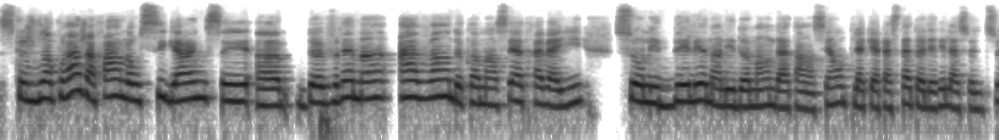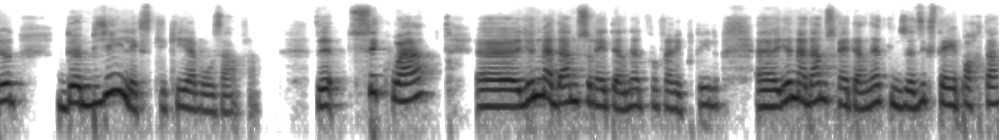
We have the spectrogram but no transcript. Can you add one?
ce que je vous encourage à faire là aussi, gang, c'est euh, de vraiment, avant de commencer à travailler sur les délais dans les demandes d'attention puis la capacité à tolérer la solitude, de bien l'expliquer à vos enfants. Tu sais quoi, euh, il y a une madame sur Internet, il faut faire écouter, euh, il y a une madame sur Internet qui nous a dit que c'était important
